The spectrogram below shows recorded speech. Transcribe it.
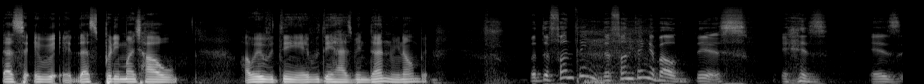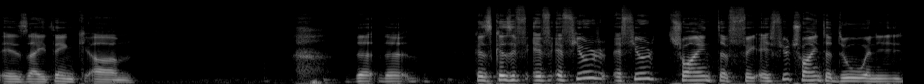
that's that's pretty much how how everything everything has been done. You know, but But the fun thing, the fun thing about this is, is, is I think um, the the because because if, if if you're if you're trying to fi- if you're trying to do and you're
